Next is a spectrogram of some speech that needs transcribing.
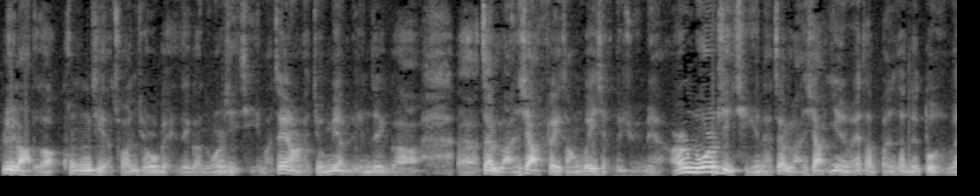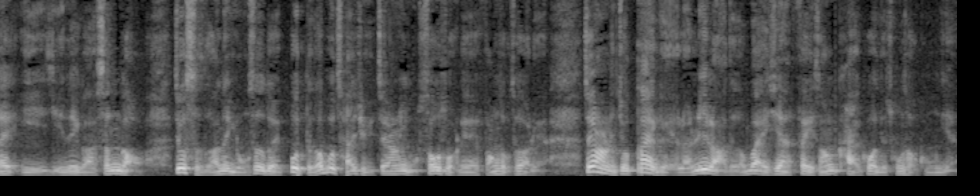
利拉德空切传球给这个努尔基奇嘛，这样呢就面临这个呃在篮下非常危险的局面。而努尔基奇呢在篮下，因为他本身的吨位以及这个身高，就使得呢勇士队不得不采取这样一种收缩的防守策略，这样呢就。带给了利拉德外线非常开阔的出手空间，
